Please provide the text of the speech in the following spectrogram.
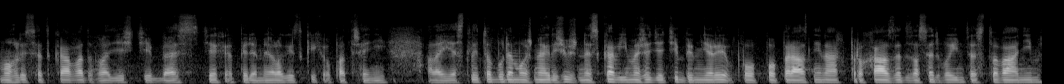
mohli setkávat v hledišti bez těch epidemiologických opatření, ale jestli to bude možné, když už dneska víme, že děti by měly po, po prázdninách procházet zase dvojím testováním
